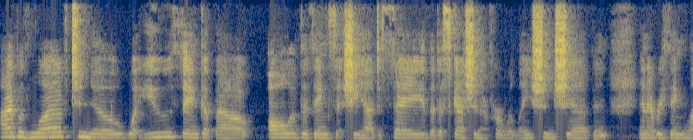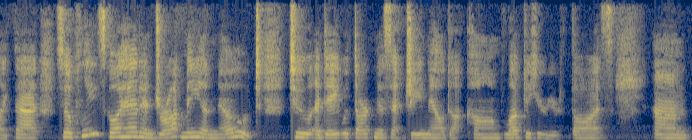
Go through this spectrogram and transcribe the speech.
I would love to know what you think about all of the things that she had to say, the discussion of her relationship and, and everything like that. So please go ahead and drop me a note to a date with darkness at gmail.com. Love to hear your thoughts. Um,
